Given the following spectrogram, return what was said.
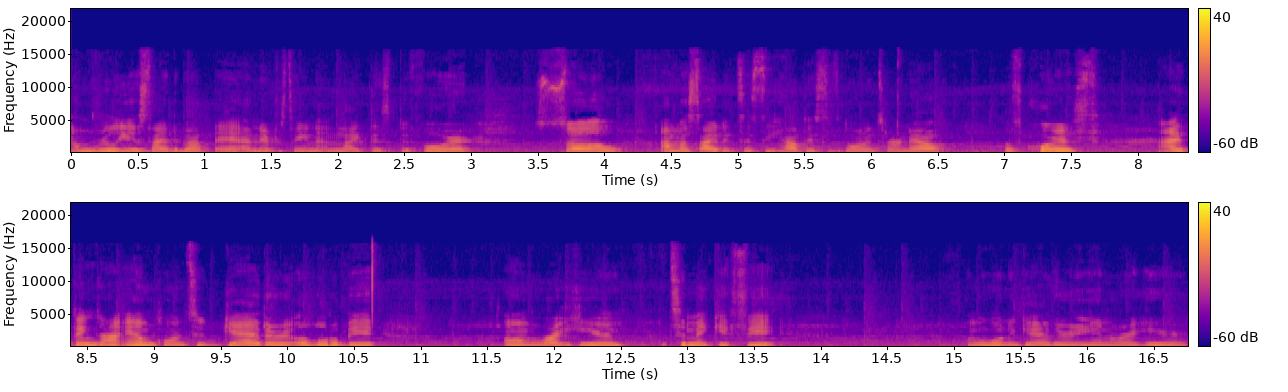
I'm really excited about that. I never seen nothing like this before. So I'm excited to see how this is going to turn out. Of course, I think I am going to gather a little bit um right here to make it fit I'm going to gather in right here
